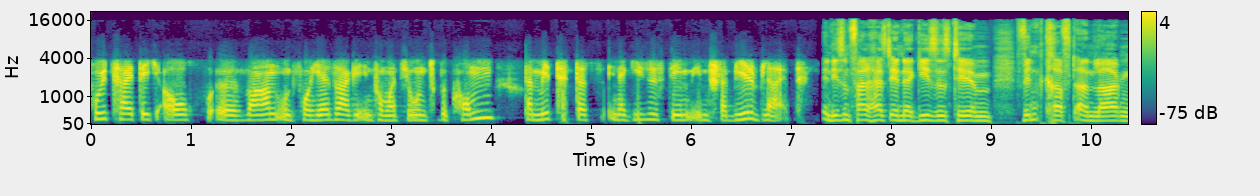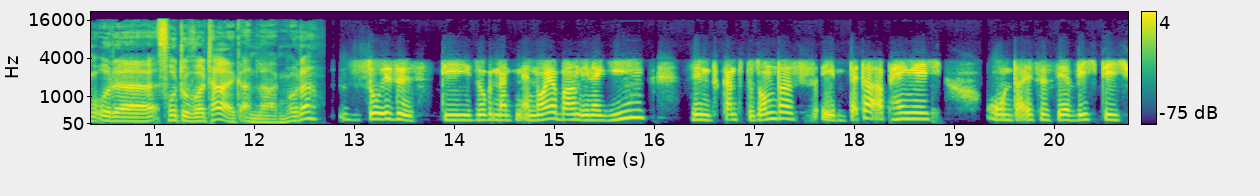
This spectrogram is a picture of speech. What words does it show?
frühzeitig auch äh, Warn- und Vorhersageinformationen zu bekommen, damit das Energiesystem eben stabil bleibt. In diesem Fall heißt Energiesystem Windkraftanlagen oder Photovoltaikanlagen, oder? So ist es. Die sogenannten erneuerbaren Energien sind ganz besonders eben wetterabhängig und da ist es sehr wichtig,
